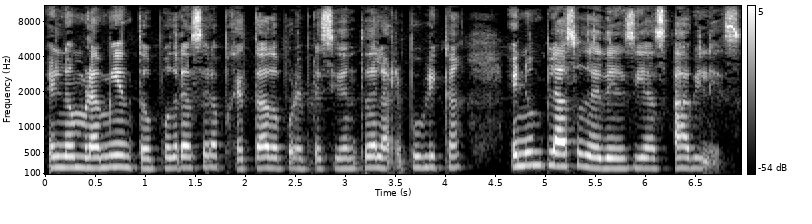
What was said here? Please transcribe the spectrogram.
El nombramiento podrá ser objetado por el presidente de la República en un plazo de diez días hábiles.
